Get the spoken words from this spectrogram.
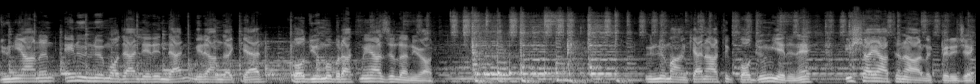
Dünyanın en ünlü modellerinden Miranda Kerr podyumu bırakmaya hazırlanıyor. Ünlü manken artık podyum yerine iş hayatına ağırlık verecek.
